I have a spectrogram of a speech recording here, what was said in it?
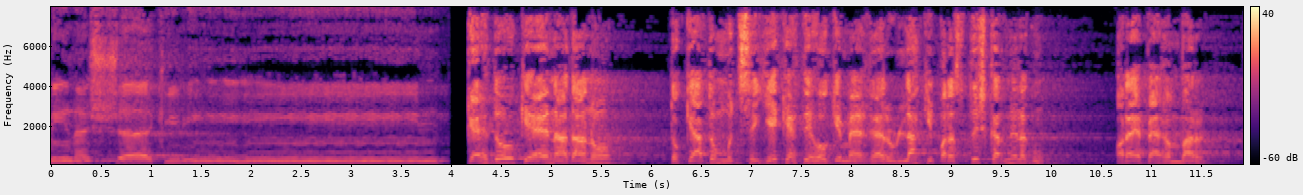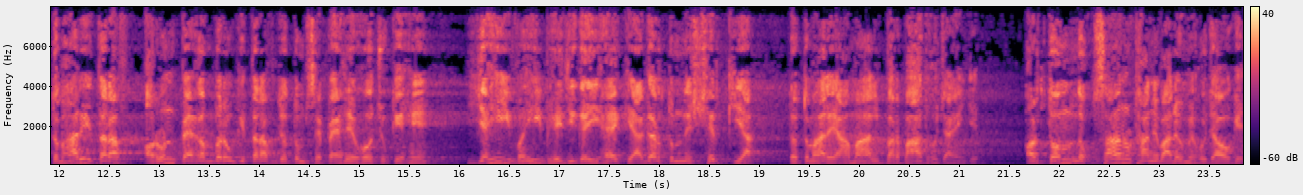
مِّنَ الشَّاكِرِينَ کہہ دو کہ اے نادانو، تو کیا تم مجھ سے یہ کہتے ہو کہ میں غیر اللہ کی پرستش کرنے لگوں؟ اور اے پیغمبر، تمہاری طرف اور ان پیغمبروں کی طرف جو تم سے پہلے ہو چکے ہیں، یہی وہی بھیجی گئی ہے کہ اگر تم نے شرک کیا، تو تمہارے اعمال برباد ہو جائیں گے اور تم نقصان اٹھانے والوں میں ہو جاؤ گے۔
